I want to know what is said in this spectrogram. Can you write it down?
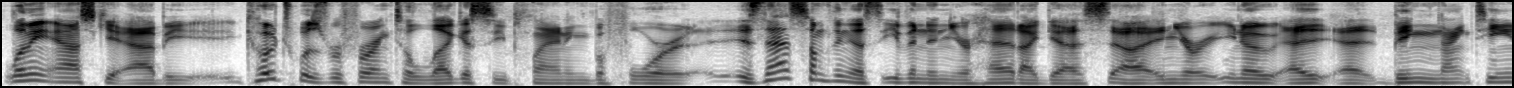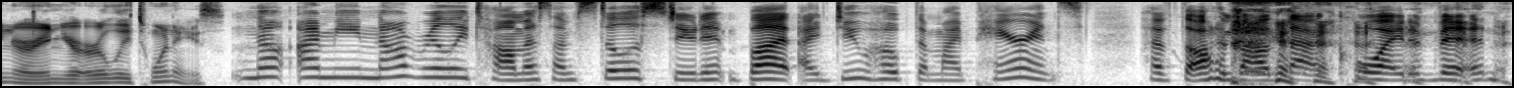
let me ask you, Abby. Coach was referring to legacy planning before. Is that something that's even in your head, I guess, uh, in your, you know, at, at being 19 or in your early 20s? No, I mean, not really, Thomas. I'm still a student, but I do hope that my parents have thought about that quite a bit.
